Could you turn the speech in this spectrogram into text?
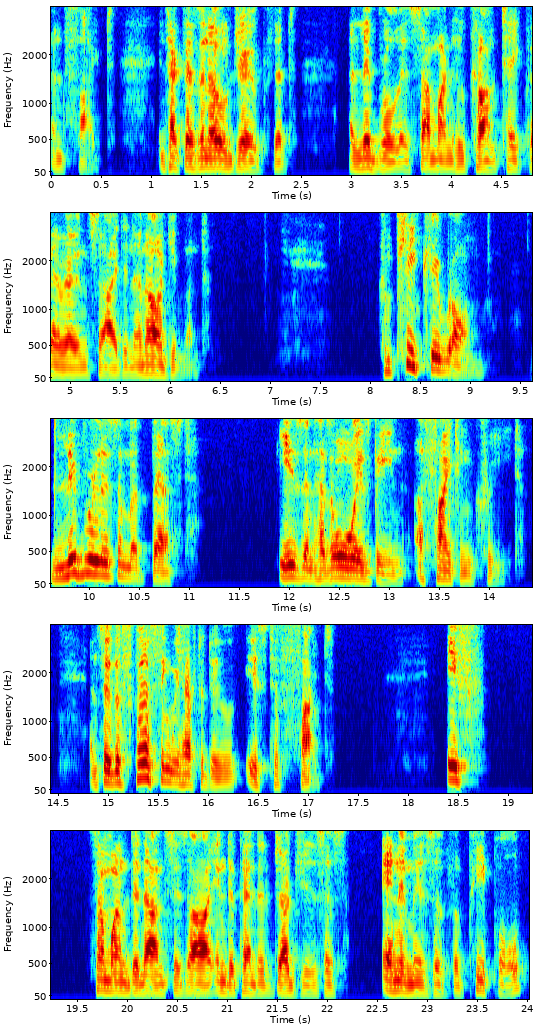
and fight. In fact, there's an old joke that a liberal is someone who can't take their own side in an argument. Completely wrong. Liberalism at best is and has always been a fighting creed. And so the first thing we have to do is to fight. If someone denounces our independent judges as enemies of the people,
